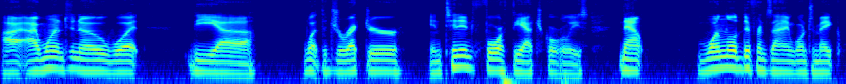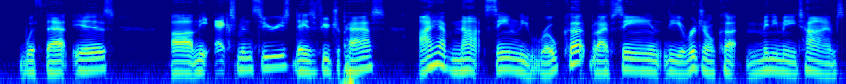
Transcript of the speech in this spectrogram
I, I wanted to know what the uh, what the director intended for theatrical release. Now, one little difference I am going to make with that is uh, the X Men series, Days of Future Past. I have not seen the Rogue cut, but I've seen the original cut many, many times.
